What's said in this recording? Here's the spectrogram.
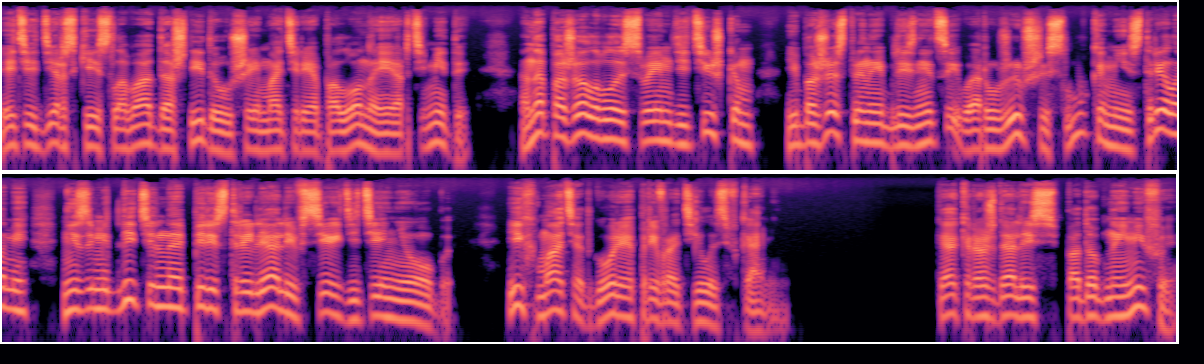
Эти дерзкие слова дошли до ушей матери Аполлона и Артемиды. Она пожаловалась своим детишкам, и божественные близнецы, вооружившись луками и стрелами, незамедлительно перестреляли всех детей Необы. Их мать от горя превратилась в камень. Как рождались подобные мифы?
